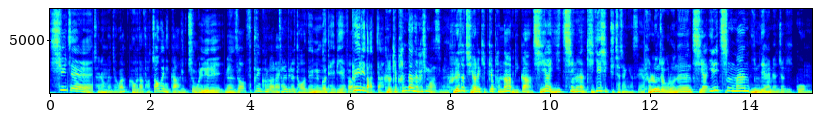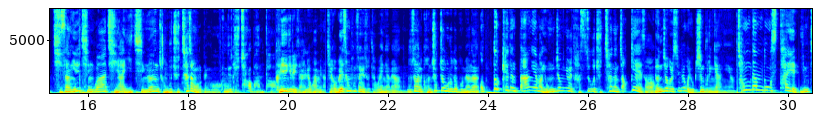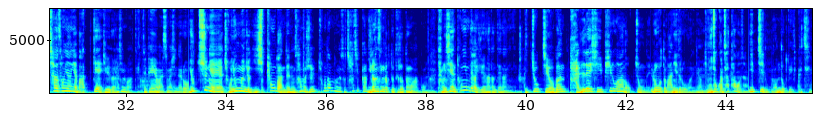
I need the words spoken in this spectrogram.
실제 전용 면적은 그거보다 더 적으니까 6층 올리면서 스프링클러나 설비를 더 넣는 거 대비해서 효율이 낮다. 그렇게 판단을 하신 것 같습니다. 그래서 지하를 깊게 팠나 보니까 지하 2층은 기계식 주차장이었어요. 결론적으로는 지하 1층만 임대할 면적이 있고 음. 지상 1층과 지하 2층은 전부 주차장으로 뺀 거고. 근데 주차가 많다. 그 얘기를 이제 하려고 합니다. 제가 왜 상품성이 좋다고 했냐면 음. 우선 건축적으로도 보면은 어떻게든 땅에 막 용적률 다 쓰고 주차는 적게 해서 면적을 쓰려고 욕심 부린 게 아니에요. 청담동 스타일 임차 성향에 맞게 기획을 하신 것 같아요. 대표님이 말씀하신 대로 6층에 전용 면적 20평도 안 되는 사무실 청담동에서 찾을까 이런 생각도 들었던 것 같고 음. 당시엔 통임대가 유행하던 때는 아니니까 이쪽 지역은 발렛이 필요한 업종들 이런 것도 많이 들어오거든요. 무조건 차 타고 오잖아. 입지도 언덕도 있고 그치.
